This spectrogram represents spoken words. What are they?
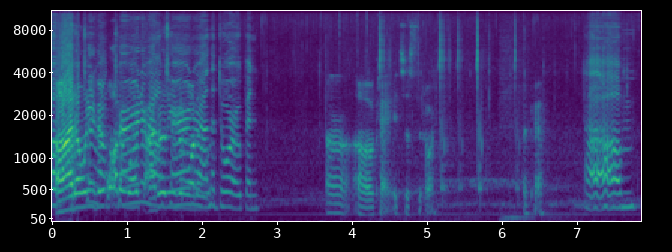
I don't even around, wanna turn look, I around, don't even wanna around. The door open. Uh, oh, okay. It's just the door. Okay. Um.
